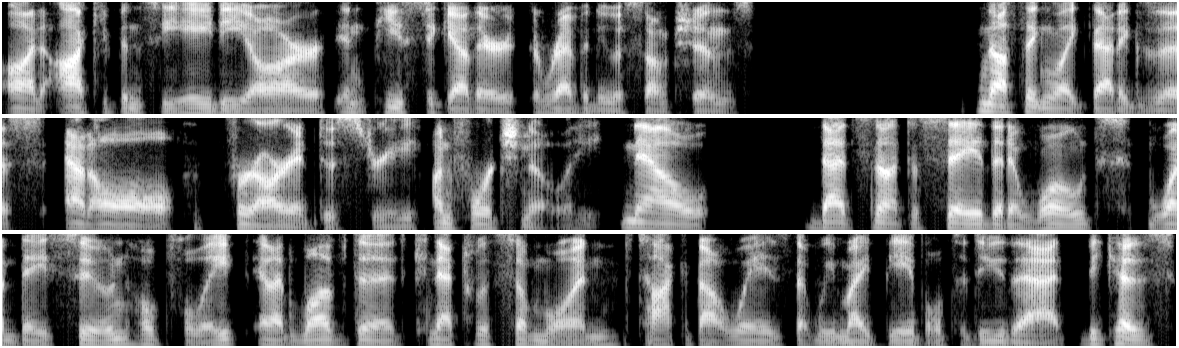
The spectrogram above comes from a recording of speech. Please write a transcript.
on occupancy, ADR, and piece together the revenue assumptions. Nothing like that exists at all for our industry, unfortunately. Now, that's not to say that it won't one day soon, hopefully. And I'd love to connect with someone to talk about ways that we might be able to do that. Because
